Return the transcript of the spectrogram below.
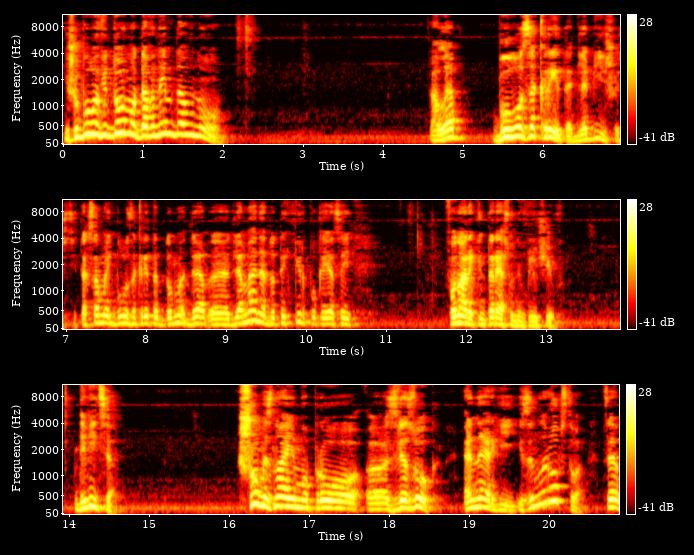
І що було відомо давним-давно. Але було закрите для більшості. Так само, як було закрите для, е, для мене до тих пір, поки я цей фонарик інтересу не включив. Дивіться, що ми знаємо про е, зв'язок енергії і землеробства? Це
